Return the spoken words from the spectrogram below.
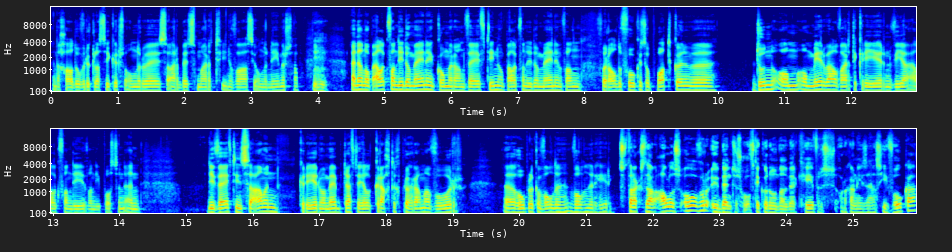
En dat gaat over de klassiekers, onderwijs, arbeidsmarkt, innovatie, ondernemerschap. Mhm. En dan op elk van die domeinen, ik kom er aan 15, op elk van die domeinen van vooral de focus op wat kunnen we doen om, om meer welvaart te creëren via elk van die, van die posten. En die 15 samen creëren wat mij betreft een heel krachtig programma voor uh, hopelijk een volgende, volgende regering. Straks daar alles over. U bent dus hoofdeconoom van de werkgeversorganisatie VOCA.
